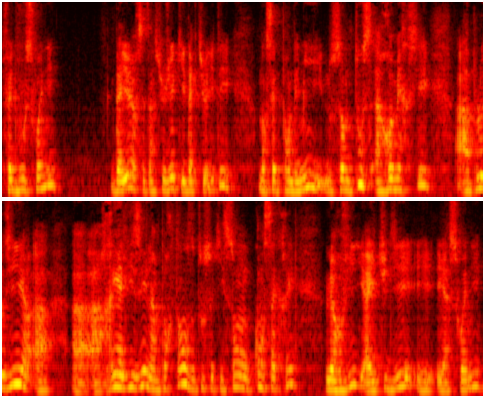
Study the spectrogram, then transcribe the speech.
Faites-vous soigner. D'ailleurs, c'est un sujet qui est d'actualité. Dans cette pandémie, nous sommes tous à remercier, à applaudir, à, réaliser l'importance de tous ceux qui sont consacrés leur vie à étudier et, à soigner.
